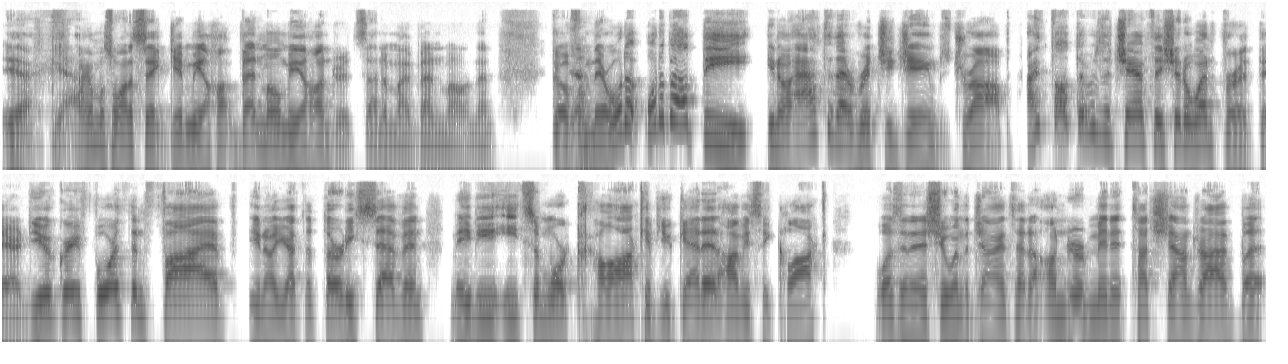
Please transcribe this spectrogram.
Yeah, yeah. I almost want to say, give me a Venmo me a hundred, send him my Venmo, and then go yeah. from there. What what about the you know after that Richie James drop? I thought there was a chance they should have went for it there. Do you agree? Fourth and five. You know, you're at the 37. Maybe you eat some more clock if you get it. Obviously, clock wasn't an issue when the Giants had an under a minute touchdown drive, but.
